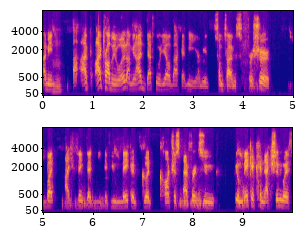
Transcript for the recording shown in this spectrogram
I mean, mm-hmm. I I probably would. I mean, I definitely would yell back at me. I mean, sometimes for sure. But I think that if you make a good conscious effort to you know make a connection with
